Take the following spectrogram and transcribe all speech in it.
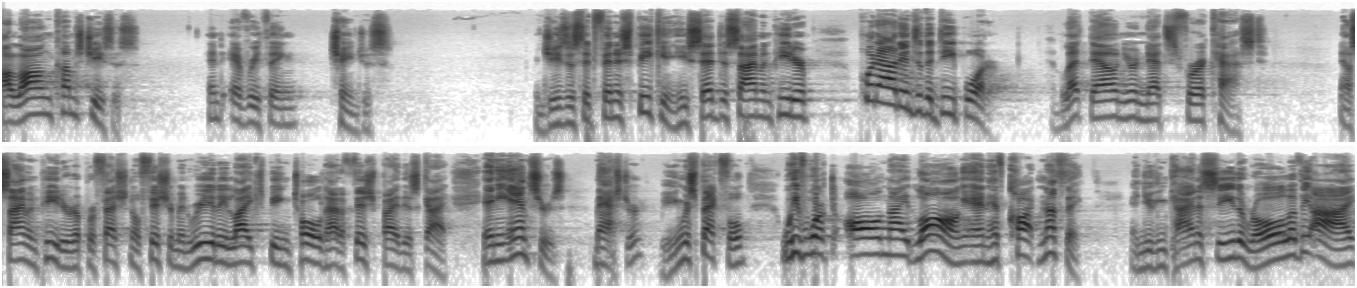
along comes Jesus and everything changes. When Jesus had finished speaking, he said to Simon Peter, Put out into the deep water and let down your nets for a cast. Now, Simon Peter, a professional fisherman, really likes being told how to fish by this guy. And he answers, Master, being respectful, we've worked all night long and have caught nothing. And you can kind of see the roll of the eye.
